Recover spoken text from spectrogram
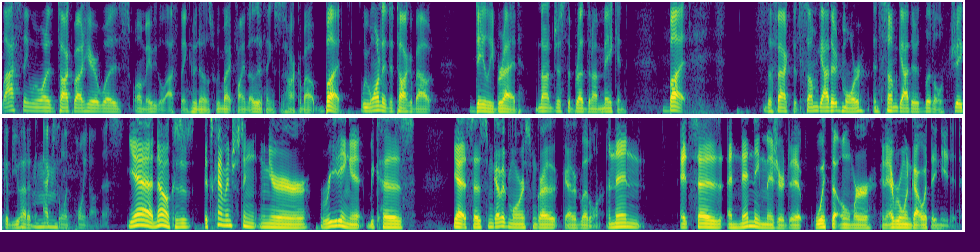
last thing we wanted to talk about here was well, maybe the last thing. Who knows? We might find other things to talk about, but we wanted to talk about daily bread, not just the bread that I'm making, but the fact that some gathered more and some gathered little. Jacob, you had an excellent point on this. Yeah, no, because it's, it's kind of interesting when you're reading it because, yeah, it says some gathered more, some gathered, gathered little, and then it says, and then they measured it with the omer, and everyone got what they needed.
